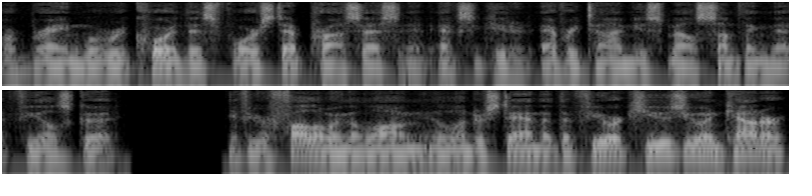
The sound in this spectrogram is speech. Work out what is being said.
our brain will record this four step process and execute it every time you smell something that feels good. If you're following along, you'll understand that the fewer cues you encounter,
